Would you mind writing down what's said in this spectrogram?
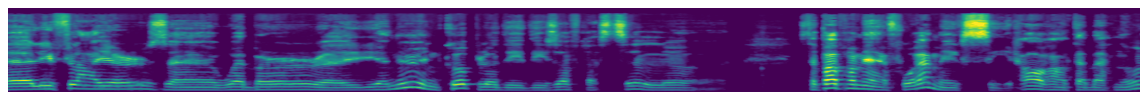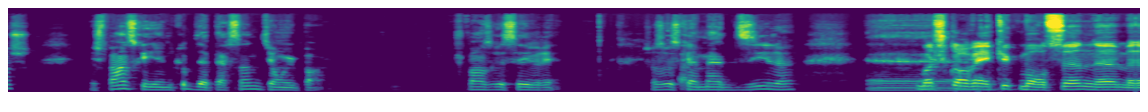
Euh, les Flyers, euh, Weber, euh, il y en a eu une couple là, des, des offres hostiles. Là. C'était pas la première fois, mais c'est rare en tabarnouche. Mais je pense qu'il y a une couple de personnes qui ont eu peur. Je pense que c'est vrai. Je pense que ce que Matt dit, là. Euh, Moi, je suis convaincu que Molson, là, M.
